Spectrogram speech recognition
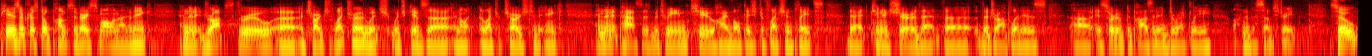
piezo crystal pumps a very small amount of ink, and then it drops through a, a charged electrode, which, which gives a, an ele electric charge to the ink, and then it passes between two high voltage deflection plates that can ensure that the, the droplet is, uh, is sort of deposited directly onto the substrate. So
